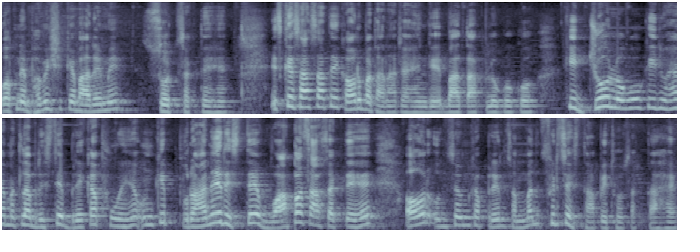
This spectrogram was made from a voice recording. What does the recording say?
वो अपने भविष्य के बारे में सोच सकते हैं। इसके साथ साथ एक और बताना चाहेंगे बात आप लोगों को कि जो लोगों की जो है मतलब रिश्ते ब्रेकअप हुए हैं, उनके पुराने रिश्ते वापस आ सकते हैं और उनसे उनका प्रेम संबंध फिर से स्थापित हो सकता है।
